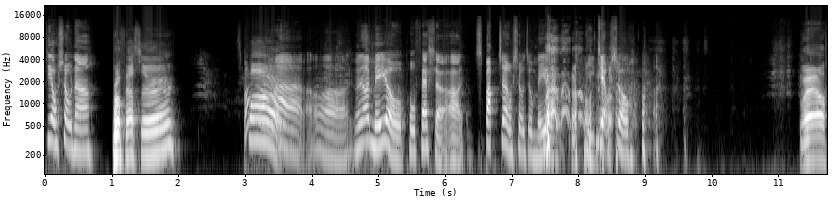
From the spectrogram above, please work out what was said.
教授呢？ Professor Spark. 啊，哦，原来没有 Professor 啊，Spark 教授就没有李教授。 Well,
